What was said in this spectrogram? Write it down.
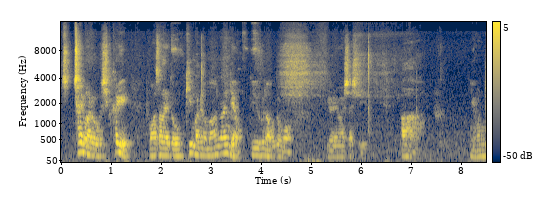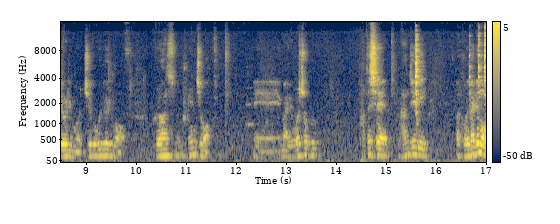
ちっちゃい丸をしっかり回さないと大きい丸が回らないんだよっていうふうなことも言われましたしああ日本料理も中国料理もフランスフレンチも、えーまあ、洋食パティシエフランジェリーまあこれだけのや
